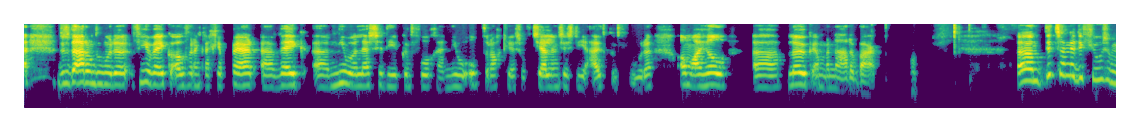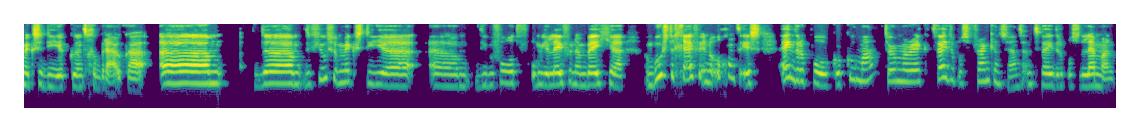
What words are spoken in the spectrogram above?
dus daarom doen we er vier weken over en krijg je per uh, week uh, nieuwe lessen die je kunt volgen. En nieuwe opdrachtjes of challenges die je uit kunt voeren. Allemaal heel uh, leuk en benaderbaar. Um, dit zijn de diffuser mixen die je kunt gebruiken. Um, de diffuser mix die, uh, die bijvoorbeeld om je leven een beetje een boost te geven in de ochtend is één druppel kurkuma, turmeric, twee druppels frankincense en twee druppels lemon.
